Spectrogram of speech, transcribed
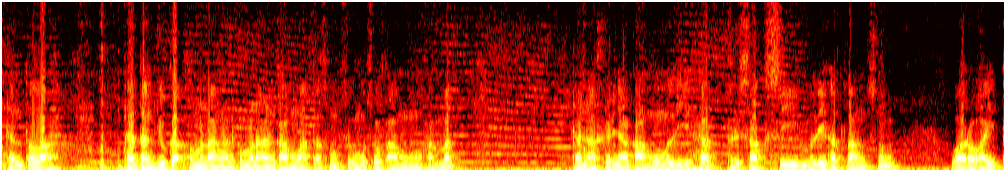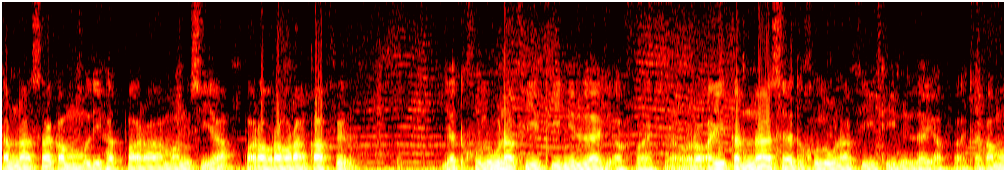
dan telah datang juga kemenangan-kemenangan kamu atas musuh-musuh kamu Muhammad dan akhirnya kamu melihat bersaksi melihat langsung waro'aitan nasa kamu melihat para manusia para orang-orang kafir yadkhuluna fi dinillahi afwaja. Waro'aitan nasa yadkhuluna fi dinillahi afwaja. Kamu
